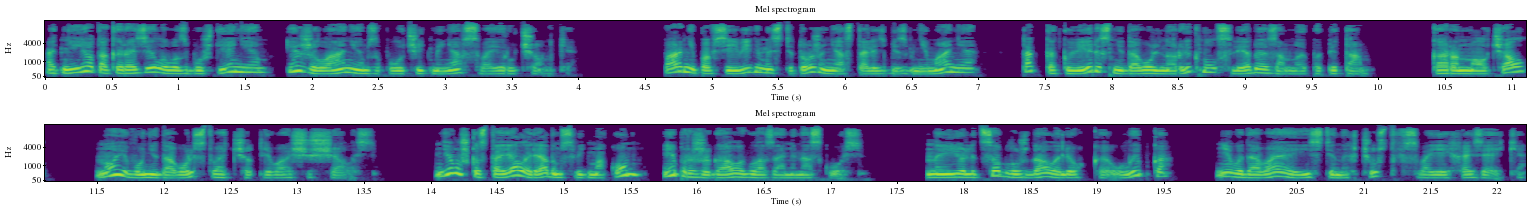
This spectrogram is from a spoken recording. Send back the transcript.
От нее так и разило возбуждением и желанием заполучить меня в свои ручонки. Парни, по всей видимости, тоже не остались без внимания, так как Верес недовольно рыкнул, следуя за мной по пятам. Карен молчал, но его недовольство отчетливо ощущалось. Девушка стояла рядом с ведьмаком и прожигала глазами насквозь. На ее лице блуждала легкая улыбка, не выдавая истинных чувств своей хозяйки.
